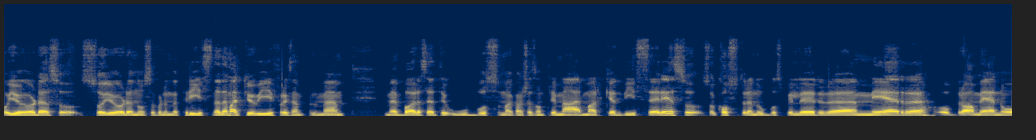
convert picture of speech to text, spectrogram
og gjør det, så, så, gjør det noe selvfølgelig med prisene. Det merker jo vi f.eks. med med bare å se til Obos, som er kanskje sånn primærmarked vi ser i, så, så koster en Obos-spiller mer, og bra mer nå,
